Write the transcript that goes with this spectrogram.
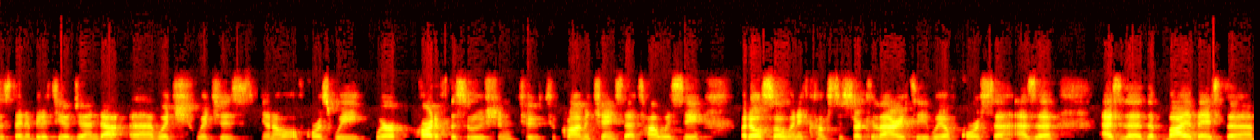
sustainability agenda, uh, which which is, you know, of course, we we're part of the solution to to climate change. That's how we see. but also when it comes to circularity, we of course, uh, as a as the, the bio-based uh,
